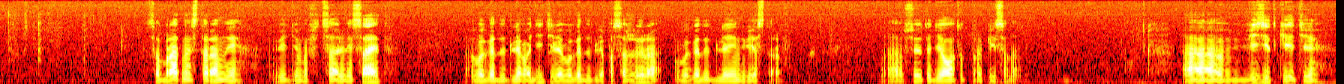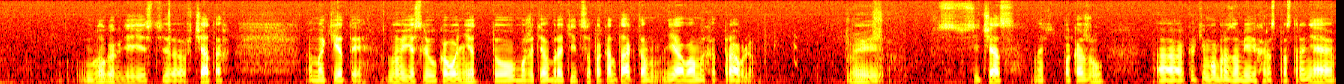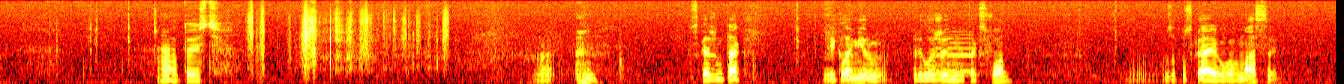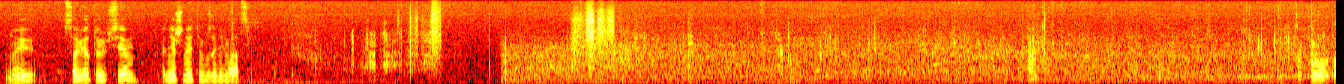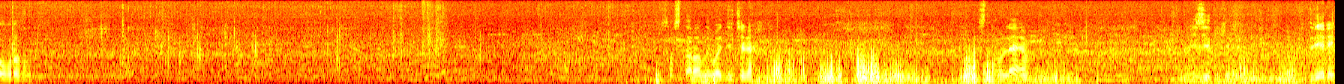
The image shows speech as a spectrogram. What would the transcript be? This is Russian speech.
С обратной стороны видим официальный сайт. Выгоды для водителя, выгоды для пассажира, выгоды для инвесторов. А, Все это дело тут прописано. А, визитки эти много где есть э, в чатах макеты. Ну, если у кого нет, то можете обратиться по контактам, я вам их отправлю. Ну и сейчас покажу, а, каким образом я их распространяю. А, То есть э, скажем так, рекламирую приложение таксфон, запускаю его в массы, ну и советую всем, конечно, этим заниматься. Таким вот образом. со стороны водителя вставляем визитки в двери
